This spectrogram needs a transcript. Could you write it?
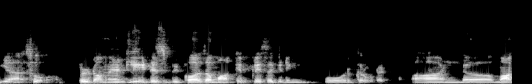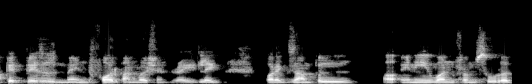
Yeah, so predominantly it is because the marketplace are getting overcrowded, and uh, marketplace is meant for conversion, right? Like, for example, uh, anyone from Surat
